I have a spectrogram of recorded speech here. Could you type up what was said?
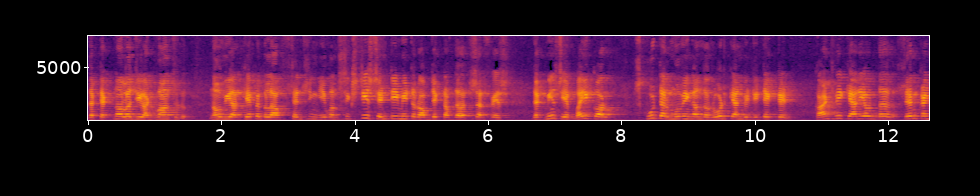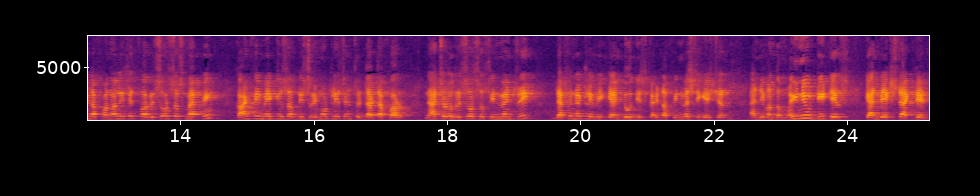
The technology advanced. Now we are capable of sensing even 60 centimeter object of the Earth's surface. That means a bike or scooter moving on the road can be detected. Can't we carry out the same kind of analysis for resources mapping? Can't we make use of this remotely sensed data for natural resources inventory? Definitely we can do this kind of investigation and even the minute details can be extracted.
